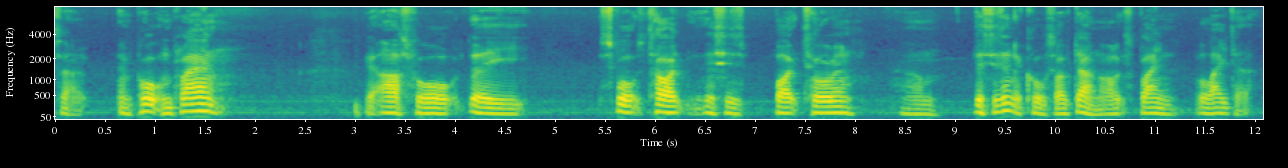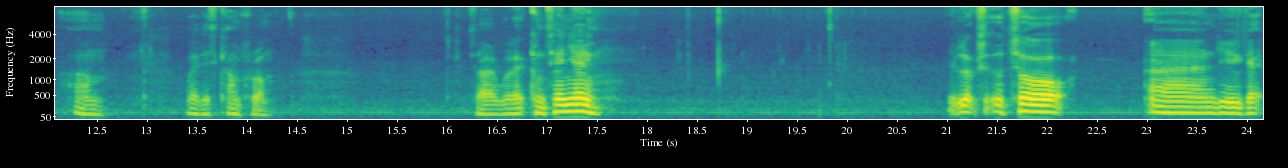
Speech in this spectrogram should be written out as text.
so, important plan. It asks for the sports type. This is bike touring. Um, this isn't a course I've done. I'll explain later um, where this come from. So will it continue? It looks at the tour and you get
